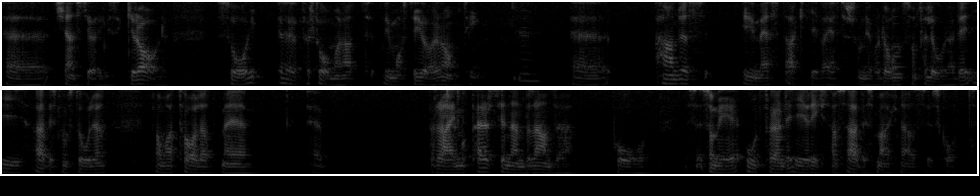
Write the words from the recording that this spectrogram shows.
eh, tjänstgöringsgrad, så eh, förstår man att vi måste göra någonting. Mm. Eh, Handels är ju mest aktiva eftersom det var de som förlorade i Arbetsdomstolen. De har talat med eh, Raimo Pärssinen bland andra på, som är ordförande i riksdagens arbetsmarknadsutskott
